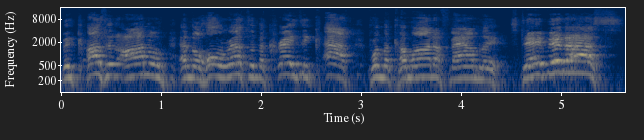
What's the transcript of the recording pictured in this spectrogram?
with cousin Arnold and the whole rest of the crazy cast from the Camarda family. Stay with us.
